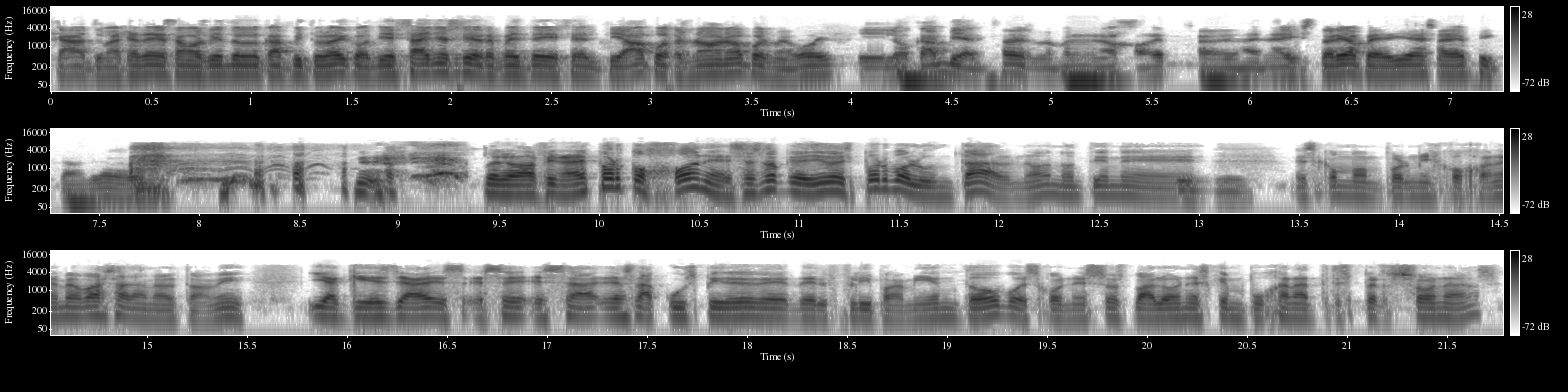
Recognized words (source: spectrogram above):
claro, imagínate que estamos viendo el capítulo ahí con 10 años y de repente dice el tío, ah, pues no, no, pues me voy. Y lo cambian, ¿sabes? No, no joder, ¿sabes? la, la historia pedía esa épica. claro. Pero al final es por cojones, es lo que digo, es por voluntad, ¿no? No tiene. Sí, sí. Es como por mis cojones me vas a ganar tú a mí. Y aquí es ya es, ese- esa es la cúspide de- del flipamiento, pues con esos balones que empujan a tres personas,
